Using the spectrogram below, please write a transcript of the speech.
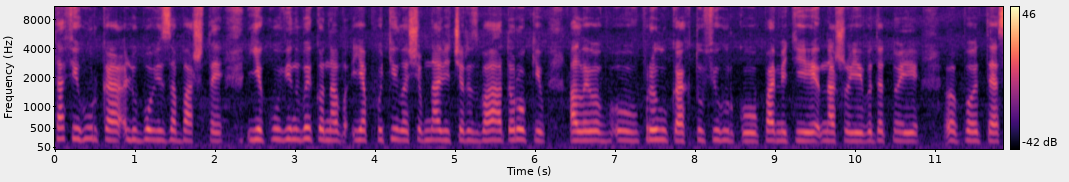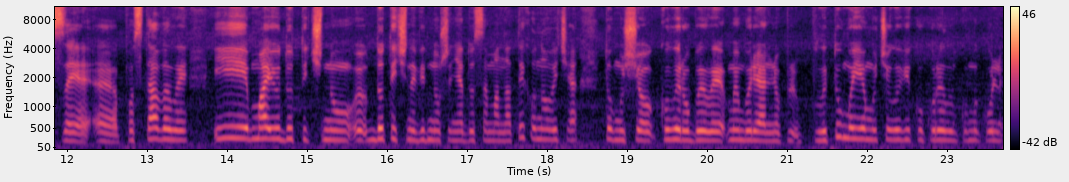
та фігурка Любові Забашти, яку він виконав, я б хотіла, щоб навіть через багато років, але в, прилуках ту фігурку пам'яті нашої видатної е, поетеси е, поставили. І маю дотичну, е, дотичне відношення до Семена Тихоновича, тому що коли робили меморіальну пл- плиту моєму чоловіку Куриленку Миколі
